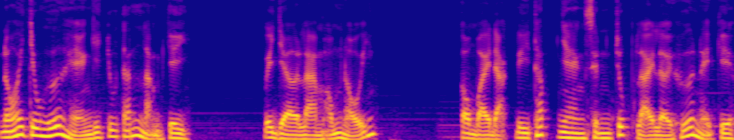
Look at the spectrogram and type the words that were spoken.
Nói chú hứa hẹn với chú Tánh làm chi. Bây giờ làm không nổi, còn bài đặt đi thắp nhang xin trúc lại lời hứa này kia.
